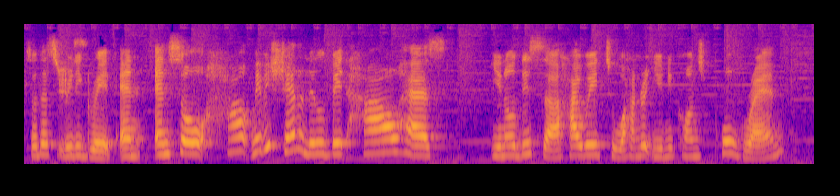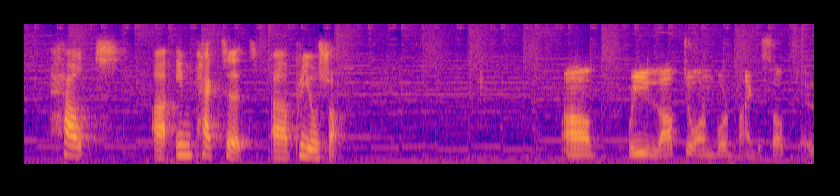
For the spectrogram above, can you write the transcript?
So that's yes. really great. And and so how maybe share a little bit how has you know, this uh, Highway to 100 Unicorns program helped uh, impacted uh, Priyoshop? Uh, we love to onboard Microsoft uh,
